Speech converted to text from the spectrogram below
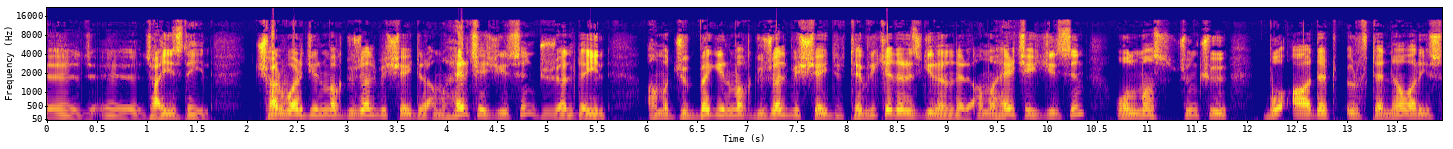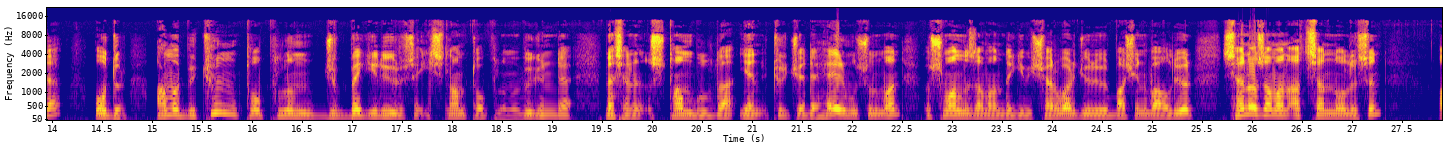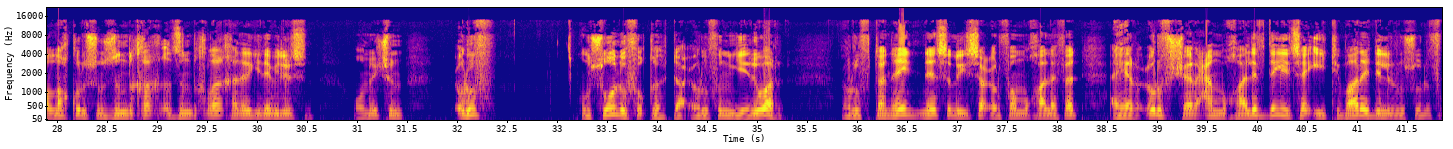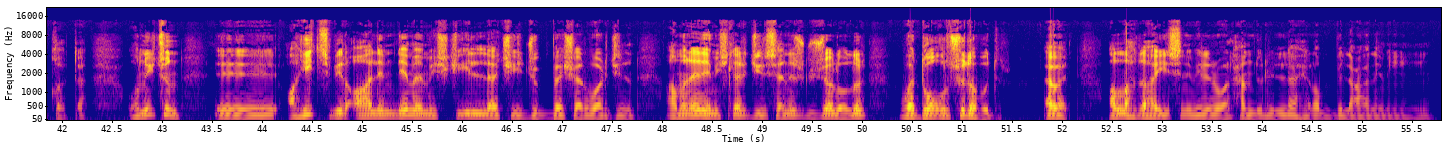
e, caiz değil. Şarvar girmek güzel bir şeydir ama her çeşit girsin güzel değil. Ama cübbe girmek güzel bir şeydir. Tebrik ederiz girenleri ama her şey girsin olmaz. Çünkü bu adet ürfte ne var ise odur. Ama bütün toplum cübbe giriyorsa İslam toplumu bugün de mesela İstanbul'da yani Türkiye'de her Müslüman Osmanlı zamanında gibi şarvar giriyor başını bağlıyor. Sen o zaman atsan ne olursun? Allah korusun zındıka, zındıklara kadar gidebilirsin. Onun için uruf usulü fıkıhta urufun yeri var. Urufta ne, nasıl ise urfa muhalefet eğer urf şer'e muhalif değilse itibar edilir usulü fıkıhta. Onun için e, hiçbir alim dememiş ki illa ki cübbe şervarcının. Ama ne demişler? Girseniz güzel olur ve doğrusu da budur. Evet. Allah daha iyisini bilir. Velhamdülillahi Rabbil alemin.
